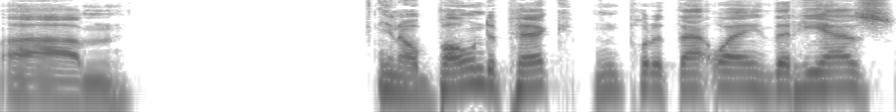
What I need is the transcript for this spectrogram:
um, you know, bone to pick, put it that way, that he has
